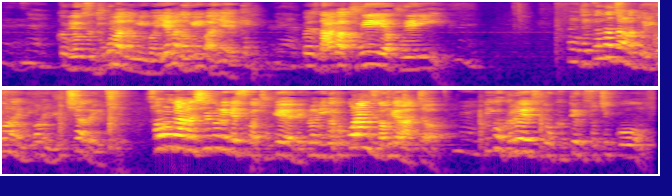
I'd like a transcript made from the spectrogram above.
네. 그럼 여기서 누구만 넘긴 거야? 얘만 넘긴 거 아니야, 이렇게? 네. 그래서 나가 9A야 9A 그럼 이제 끝났잖아 또 이거는 이거는 유치하다 유치 서로 다른 실근의 개수가 두 개여야 돼 그럼 이것도 꼬랑지 넘겨놨죠 네. 이거 그래야지 또 극대극소 찍고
